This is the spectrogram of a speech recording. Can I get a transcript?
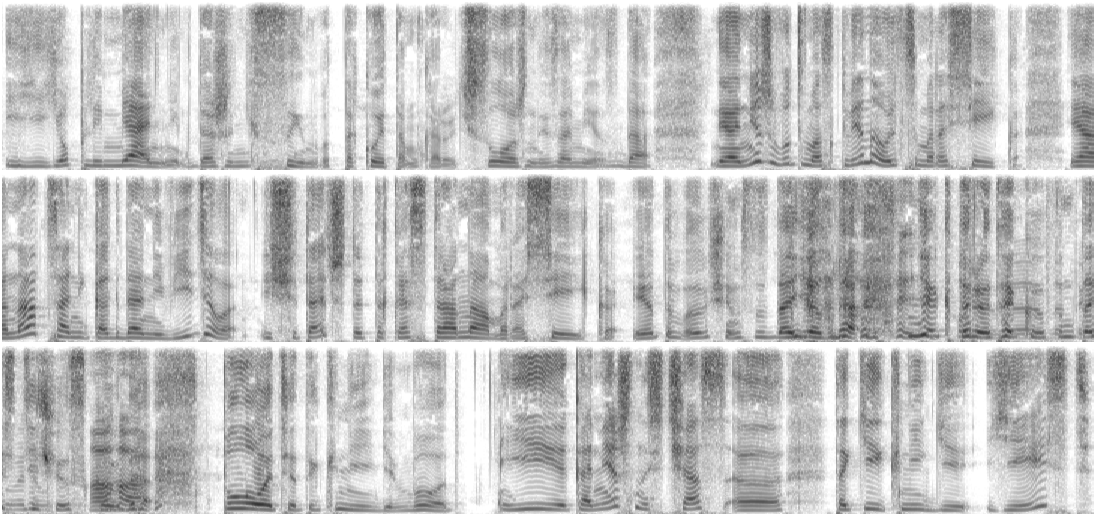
и ее племянник, даже не сын. Вот такой там, короче, сложный замес, да. И они живут в Москве на улице Моросейка. И она отца никогда не видела и считает, что это такая страна Моросейка. И это, в общем, создает, да, некоторую такую фантастическую, плоть этой книги. Вот. И, конечно, сейчас э, такие книги есть,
